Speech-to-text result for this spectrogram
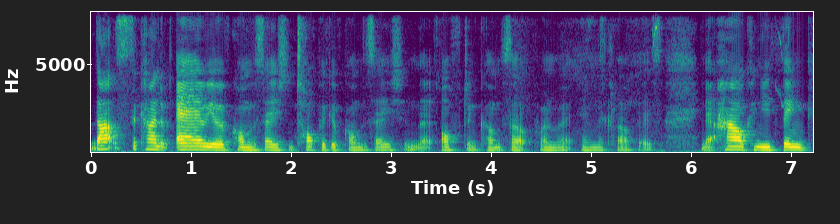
That's the kind of area of conversation, topic of conversation that often comes up when we're in the club. Is you know how can you think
